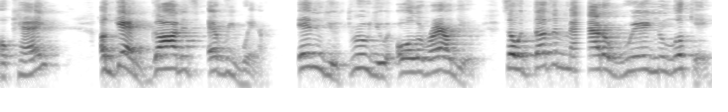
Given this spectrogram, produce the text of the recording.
Okay. Again, God is everywhere in you, through you, all around you. So it doesn't matter where you're looking.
